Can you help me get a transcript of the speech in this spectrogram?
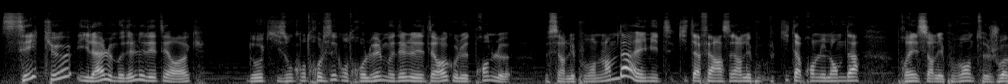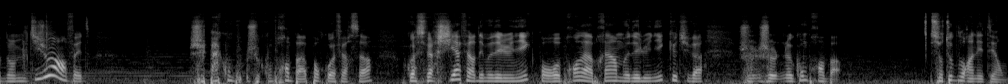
c'est qu'il a le modèle de Détéroc. Donc ils ont CTRL-C, CTRL-V le modèle de Détéroc au lieu de prendre le, Seigneur de l'épouvante lambda à la limite. Quitte à, prendre le lambda, prenez le Seigneur de l'épouvante jouable dans le multijoueur en fait. Je, pas je comprends pas pourquoi faire ça. Pourquoi se faire chier à faire des modèles uniques pour reprendre après un modèle unique que tu vas... je ne comprends pas. Surtout pour un Éthéon,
